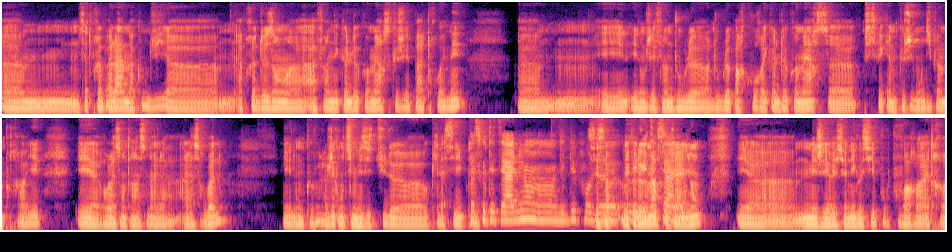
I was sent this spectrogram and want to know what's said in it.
Euh, cette prépa-là m'a conduit euh, après deux ans à, faire une école de commerce que j'ai pas trop aimé. Euh, et, donc j'ai fait un double, un double parcours école de commerce, ce qui fait quand même que j'ai mon diplôme pour travailler, et relations internationales à, la Sorbonne. Et donc voilà, j'ai continué mes études classiques. Parce que tu étais à Lyon, non, au début pour C'est ça, l'école de commerce c'était à Lyon. Et, mais j'ai réussi à négocier pour pouvoir être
